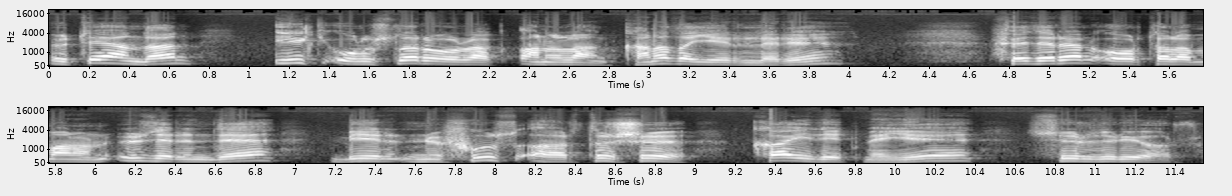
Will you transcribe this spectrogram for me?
Öte yandan ilk uluslar olarak anılan Kanada yerlileri federal ortalamanın üzerinde bir nüfus artışı kaydetmeyi sürdürüyor.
